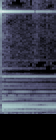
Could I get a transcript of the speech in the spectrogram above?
Música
